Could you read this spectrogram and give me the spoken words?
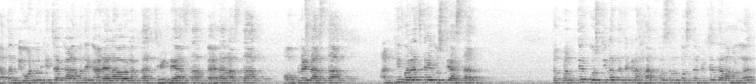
आता निवडणुकीच्या काळामध्ये गाड्या लावाव्या लागतात झेंडे असतात बॅनर असतात पॉम्पलेट असतात आणखी बऱ्याच काही गोष्टी असतात. तर प्रत्येक गोष्टीला त्याच्याकडे हात पसरत बसण्यापेक्षा त्याला म्हणलं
